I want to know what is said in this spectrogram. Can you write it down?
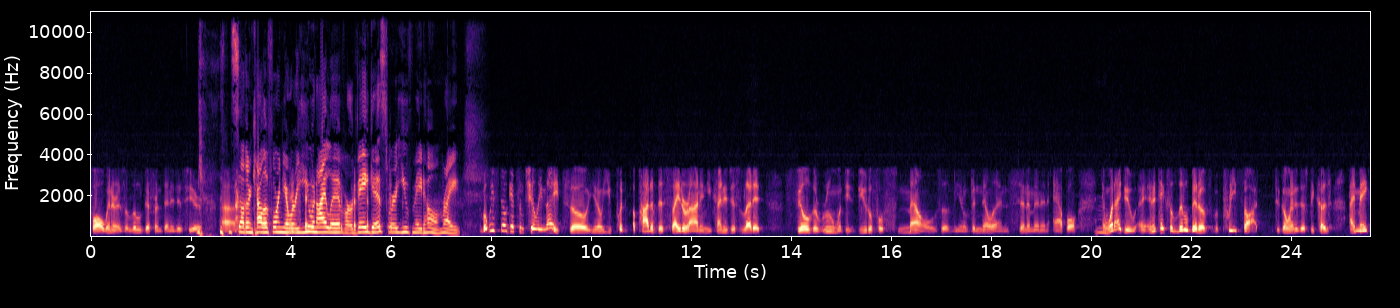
fall winter is a little different than it is here. Uh, Southern California, where you and I live, or Vegas, where you've made home, right? But we still get some chilly nights. So, you know, you put a pot of this cider on and you kind of just let it fill the room with these beautiful smells of, you know, vanilla and cinnamon and apple. And what I do, and it takes a little bit of pre thought to go into this because I make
